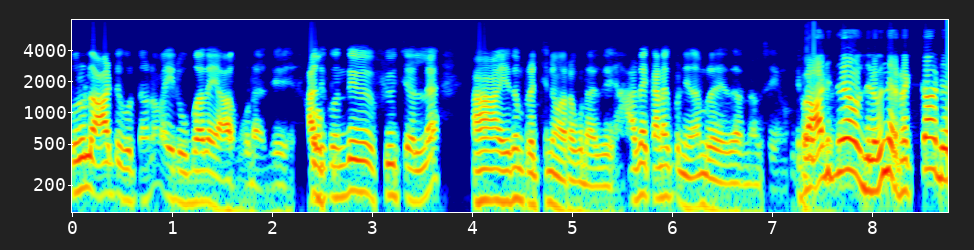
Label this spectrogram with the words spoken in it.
பொருள் ஆட்டு கொடுத்தோம்னா வயிறு உபாதை ஆகக்கூடாது. அதுக்கு வந்து ஃபியூச்சர்ல எதுவும் பிரச்சனை வரக்கூடாது. அதை கனெக்ட் பண்ணி தான் brother எதா இருந்தாலும் செய்யணும். இப்போ அடுத்த இதுல வந்து ரெக்கார்டு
